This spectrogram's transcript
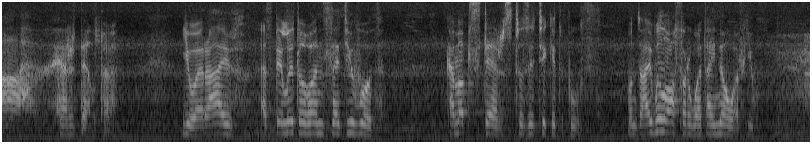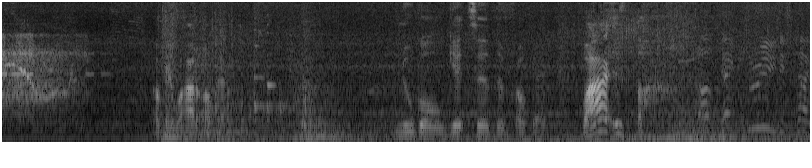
Ah, Herr Delta. You arrive, as the little one said you would. Come upstairs to the ticket booth, and I will offer what I know of you. Okay, well, how do. Okay. New goal, get to the. Okay. Why is. ugh. I'll take three this time.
